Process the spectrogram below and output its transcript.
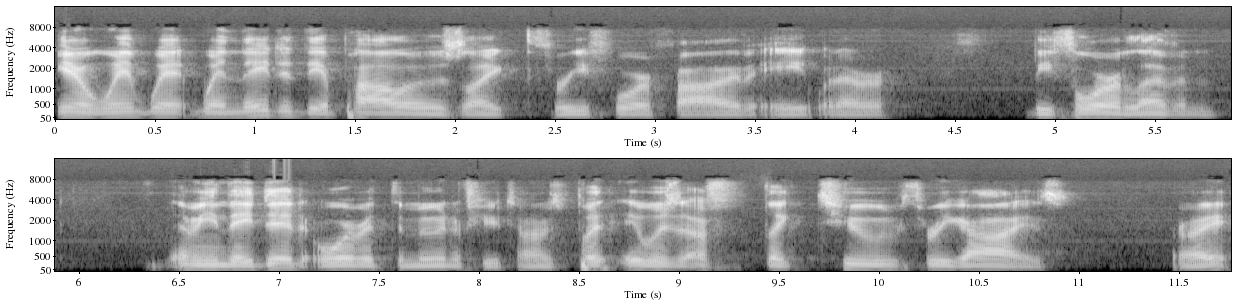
you know, when when when they did the Apollos like three, four, five, eight, whatever, before eleven. I mean, they did orbit the moon a few times, but it was a like two, three guys, right?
